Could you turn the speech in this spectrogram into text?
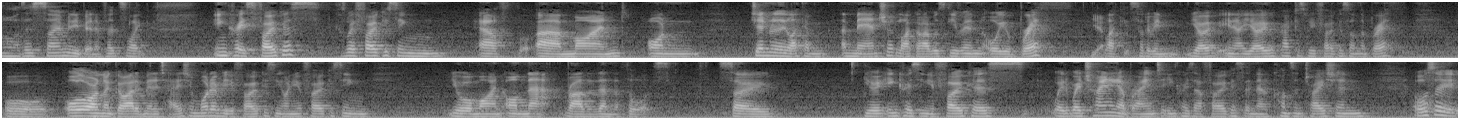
Oh, there's so many benefits like increased focus because we're focusing our uh, mind on generally like a, a mantra, like I was given, or your breath. Yeah. Like it's sort of in yoga, in our yoga practice, we focus on the breath, or or on a guided meditation. Whatever you're focusing on, you're focusing your mind on that rather than the thoughts. So you're increasing your focus. We're, we're training our brain to increase our focus and our concentration. It also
